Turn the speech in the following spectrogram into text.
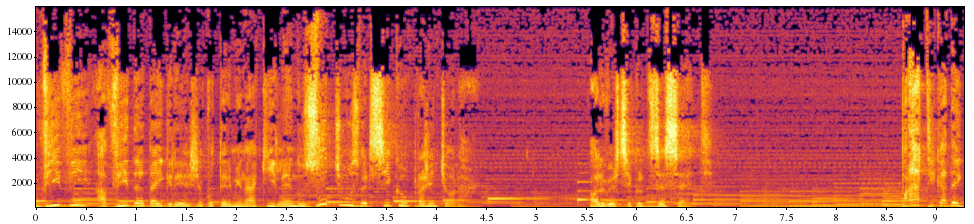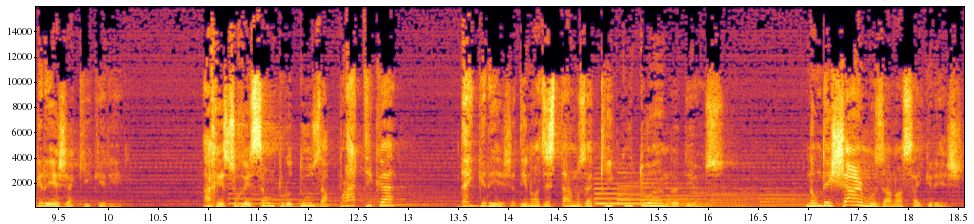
vive a vida da igreja. Vou terminar aqui lendo os últimos versículos para a gente orar. Olha o versículo 17 prática da igreja aqui, querido. A ressurreição produz a prática da igreja, de nós estarmos aqui cultuando a Deus. Não deixarmos a nossa igreja.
